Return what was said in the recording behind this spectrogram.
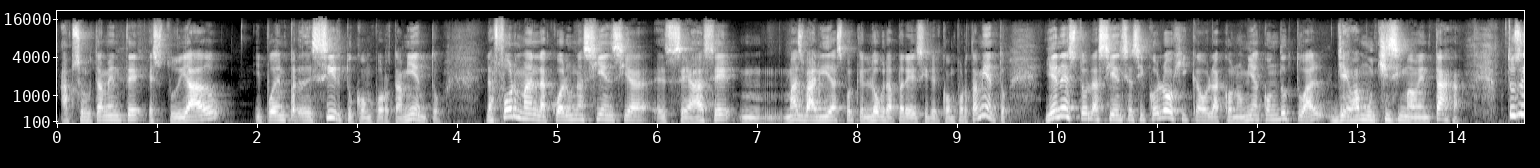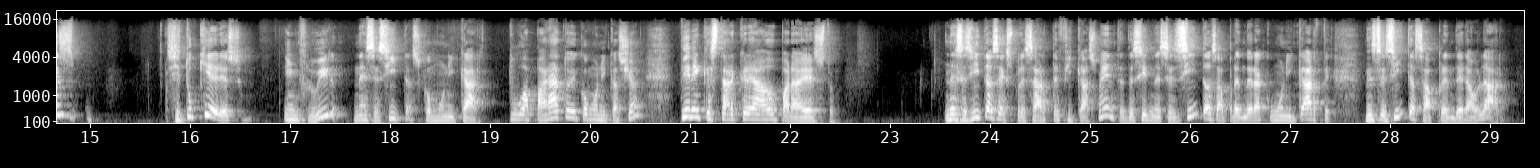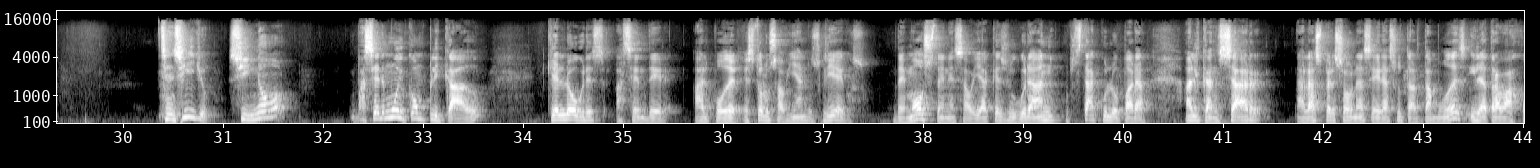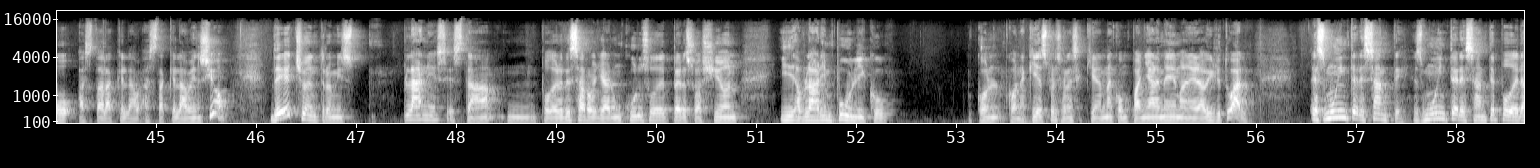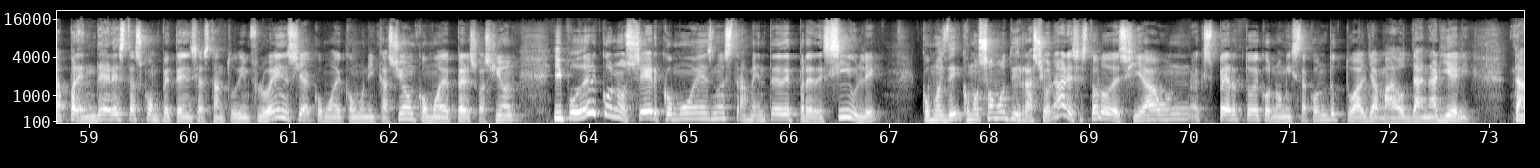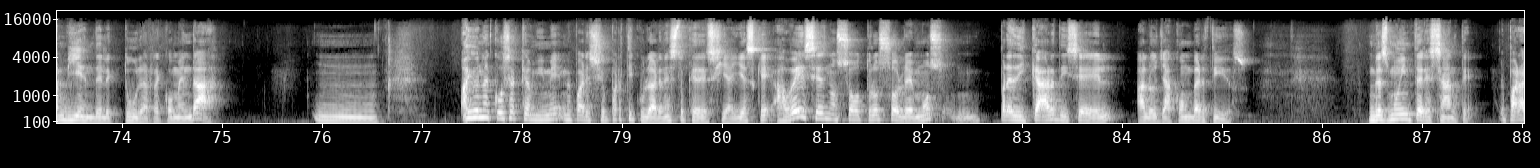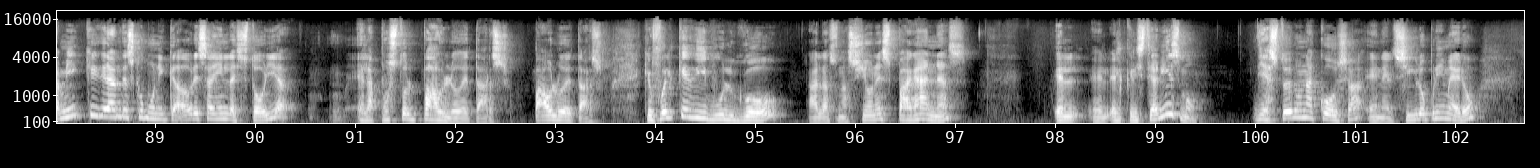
absolutamente estudiado y pueden predecir tu comportamiento. La forma en la cual una ciencia eh, se hace mm, más válida es porque logra predecir el comportamiento. Y en esto la ciencia psicológica o la economía conductual lleva muchísima ventaja. Entonces, si tú quieres influir, necesitas comunicar tu aparato de comunicación tiene que estar creado para esto. Necesitas expresarte eficazmente, es decir, necesitas aprender a comunicarte, necesitas aprender a hablar. Sencillo, si no, va a ser muy complicado que logres ascender al poder. Esto lo sabían los griegos. Demóstenes sabía que su gran obstáculo para alcanzar a las personas era su tartamudez y la trabajó hasta, la que, hasta que la venció. De hecho, entre mis planes está mm, poder desarrollar un curso de persuasión y de hablar en público con, con aquellas personas que quieran acompañarme de manera virtual. Es muy interesante, es muy interesante poder aprender estas competencias tanto de influencia como de comunicación como de persuasión y poder conocer cómo es nuestra mente de predecible, cómo, es cómo somos de irracionales. Esto lo decía un experto economista conductual llamado Dan Ariely, también de lectura recomendada. Mm, hay una cosa que a mí me, pareció particular en esto que decía, y es que a veces nosotros solemos mm, predicar, dice él, a los ya convertidos. Es muy interesante. Para mí, qué grandes comunicadores hay en la historia. El apóstol Pablo de Tarso, Pablo de Tarso, que fue el que divulgó a las naciones paganas el cristianismo. Y esto era una cosa en el siglo I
